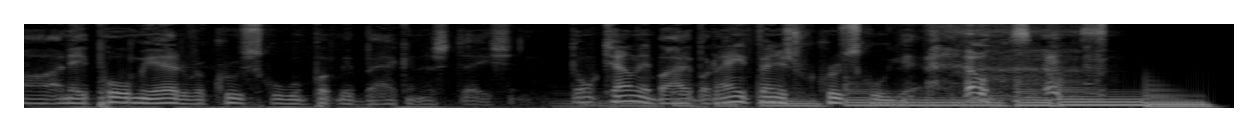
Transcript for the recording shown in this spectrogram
Uh, and they pulled me out of recruit school and put me back in the station. Don't tell anybody, but I ain't finished recruit school yet.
